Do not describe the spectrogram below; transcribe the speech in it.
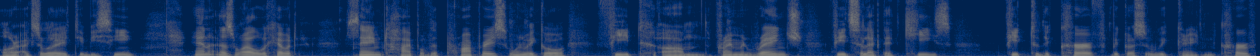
or accelerated TBC. And as well, we have it same type of the properties when we go fit um, frame and range, fit selected keys, fit to the curve because we creating curve.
